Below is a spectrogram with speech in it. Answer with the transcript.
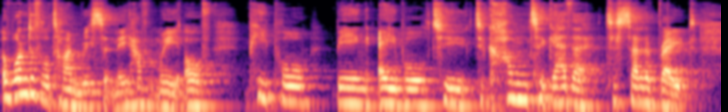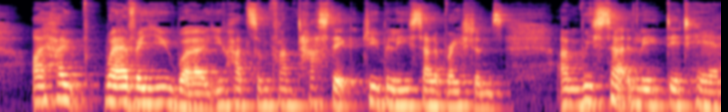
a wonderful time recently, haven't we, of people being able to, to come together to celebrate. I hope wherever you were, you had some fantastic Jubilee celebrations. Um, we certainly did here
